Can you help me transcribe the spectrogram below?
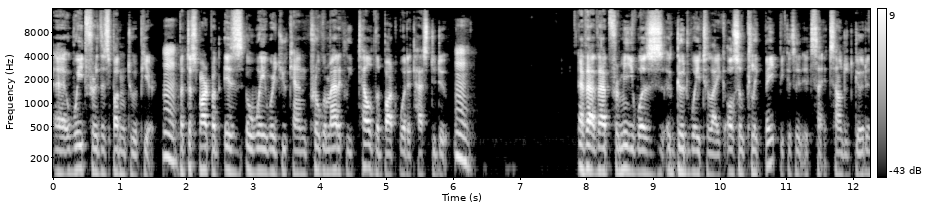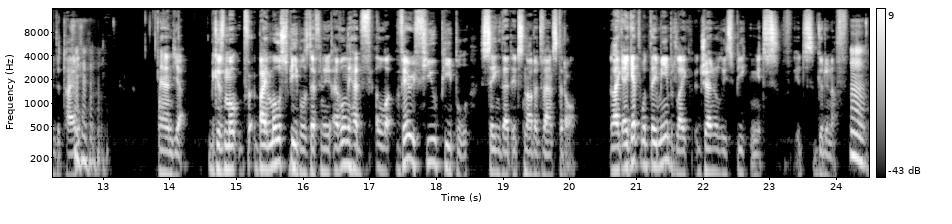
uh, wait for this button to appear. Mm. But the smart bot is a way where you can programmatically tell the bot what it has to do. Mm. And that that for me was a good way to like also clickbait because it it, it sounded good in the title. and yeah, because mo- by most people's definition, I've only had lot, very few people saying that it's not advanced at all. Like I get what they mean, but like generally speaking, it's it's good enough. Mm.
